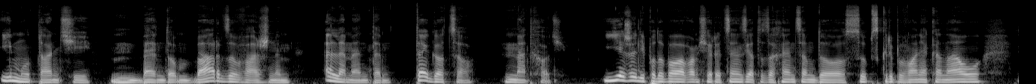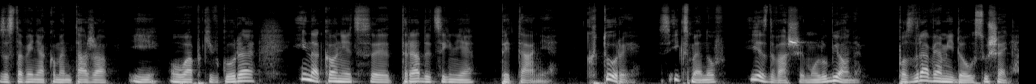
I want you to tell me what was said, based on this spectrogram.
i mutanci będą bardzo ważnym elementem tego, co nadchodzi. Jeżeli podobała Wam się recenzja, to zachęcam do subskrybowania kanału, zostawienia komentarza i łapki w górę. I na koniec y, tradycyjnie pytanie: który z X-Menów jest Waszym ulubionym? Pozdrawiam i do usłyszenia.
